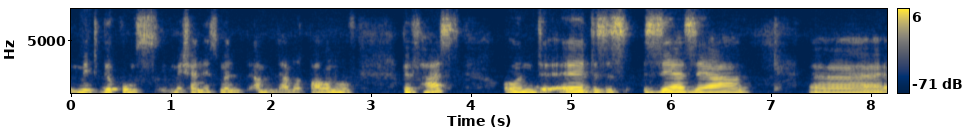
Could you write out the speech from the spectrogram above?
mit Wirkungsmechanismen am Lernort Bauernhof befasst und äh, das ist sehr, sehr, äh,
